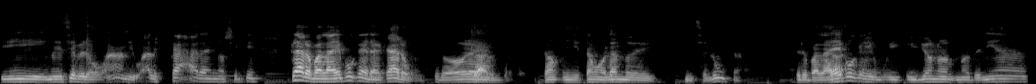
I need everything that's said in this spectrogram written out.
y me decía, pero bueno, igual es cara y no sé qué. Claro, para la época era caro, pero ahora claro. y estamos hablando de 15 lucas. Pero para la claro. época, y, y, yo no, no tenía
